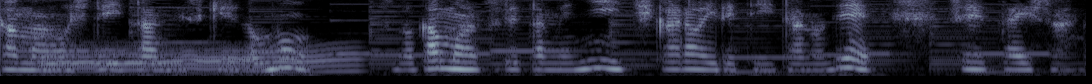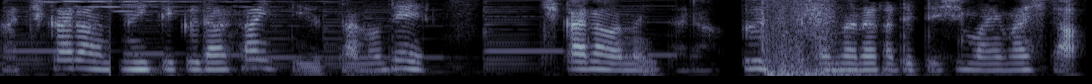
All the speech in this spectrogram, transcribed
我慢をしていたんですけれども、その我慢するために力を入れていたので、整体師さんが力を抜いてくださいって言ったので、力を抜いたら、うっておならが出てしまいました。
